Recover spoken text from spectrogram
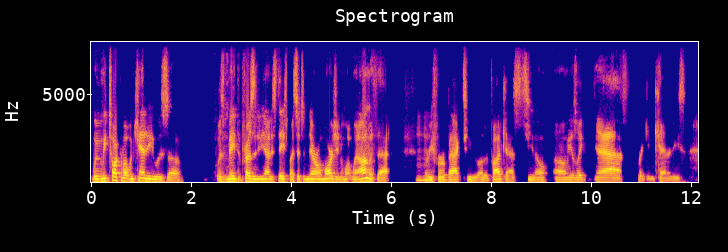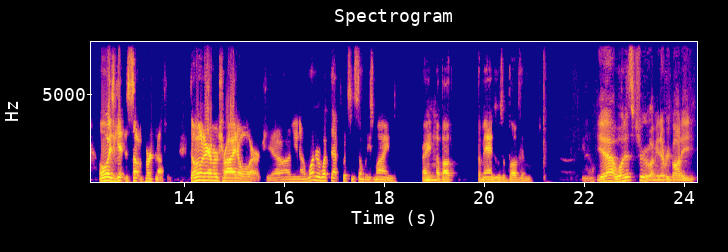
when we talked about when kennedy was uh was made the president of the united states by such a narrow margin and what went on with that i Mhm. refer back to other podcasts you know. Um, he was like yeah freaking kennedys. Always getting something for nothing don't ever try to work. You know, I mean, I wonder what that puts in somebody's mind, right, Mhm. about the man who's above him. You know, Yeah, well, it is true. I mean, everybody,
